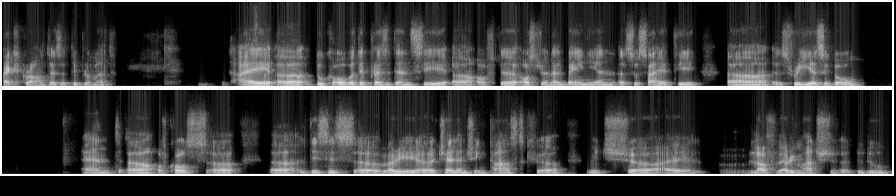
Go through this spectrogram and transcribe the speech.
background as a diplomat. I uh, took over the presidency uh, of the Austrian Albanian uh, Society uh, three years ago. And of course, this is a very challenging task, which I love very much to do.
